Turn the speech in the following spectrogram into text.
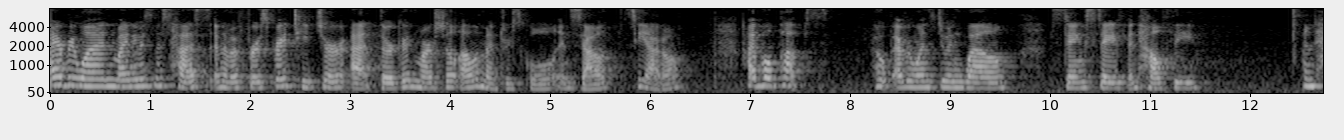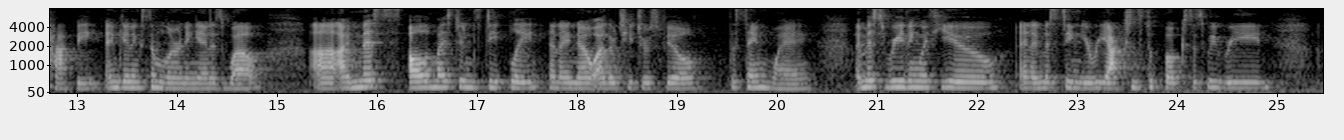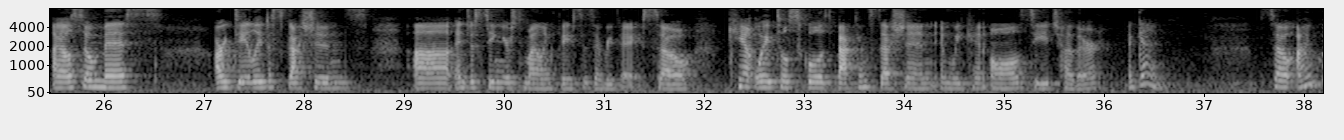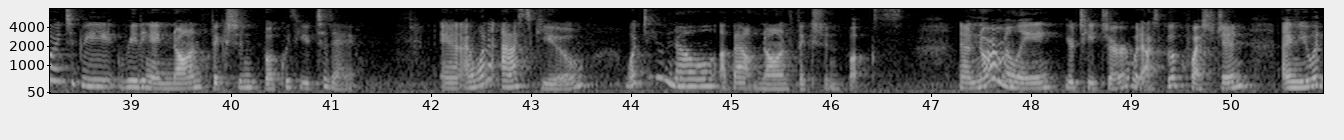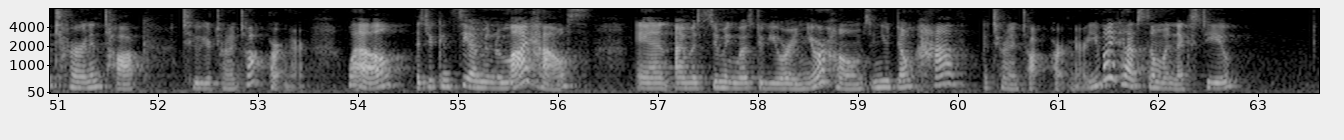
Hi everyone, my name is Miss Hess and I'm a first grade teacher at Thurgood Marshall Elementary School in South Seattle. Hi Bull Pups, hope everyone's doing well, staying safe and healthy and happy and getting some learning in as well. Uh, I miss all of my students deeply and I know other teachers feel the same way. I miss reading with you and I miss seeing your reactions to books as we read. I also miss our daily discussions uh, and just seeing your smiling faces every day. So can't wait till school is back in session and we can all see each other again. So I'm going to be reading a nonfiction book with you today. And I want to ask you, what do you know about nonfiction books? Now normally your teacher would ask you a question and you would turn and talk to your turn and talk partner. Well, as you can see, I'm in my house and I'm assuming most of you are in your homes and you don't have a turn and talk partner. You might have someone next to you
